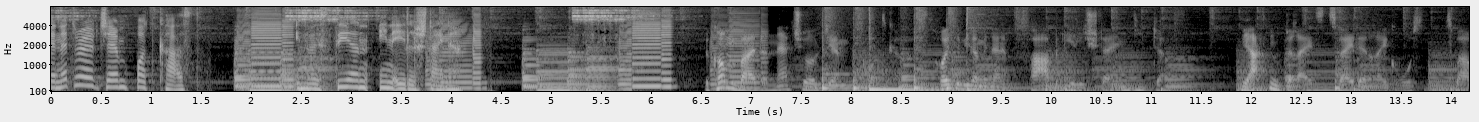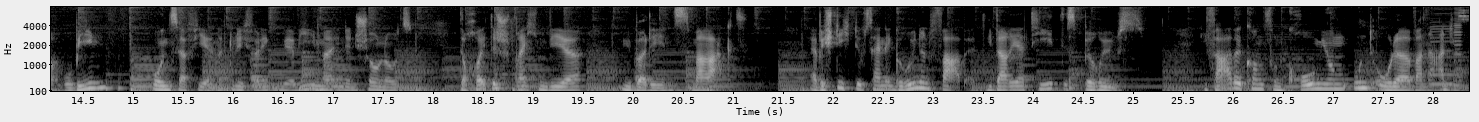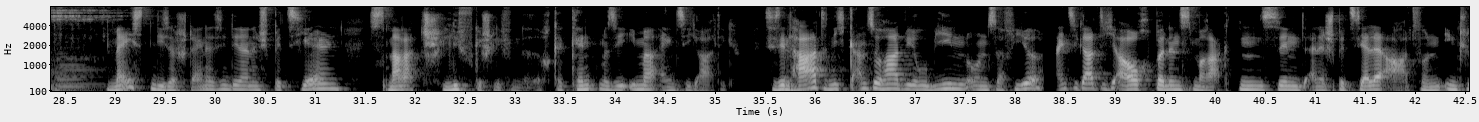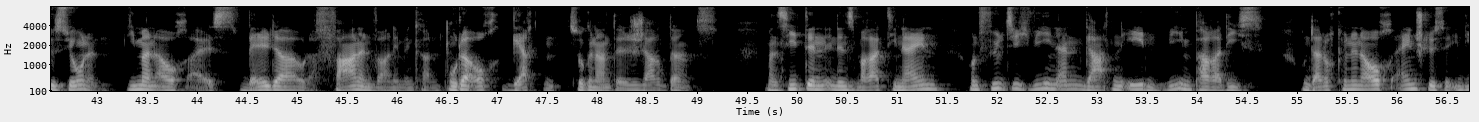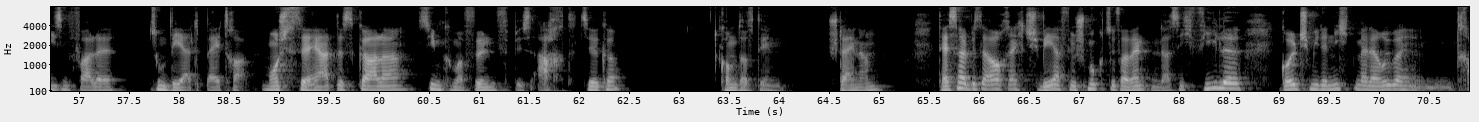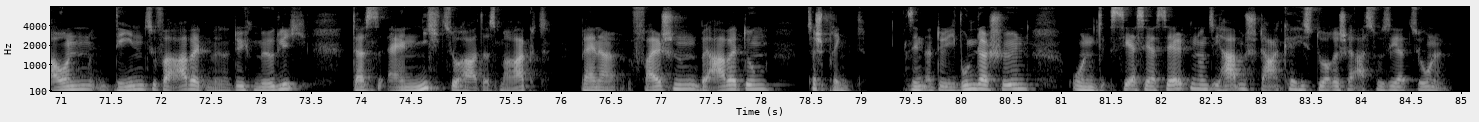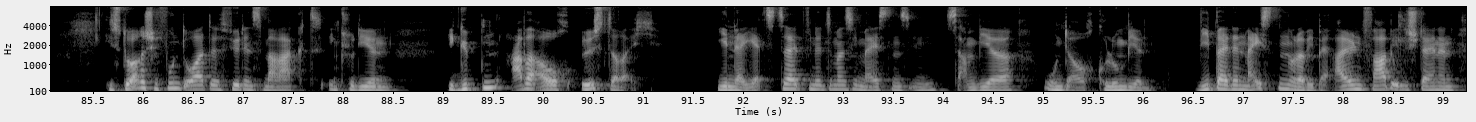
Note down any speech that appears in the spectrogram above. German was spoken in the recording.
Der Natural Gem Podcast. Investieren in Edelsteine. Willkommen bei der Natural Gem Podcast. Heute wieder mit einem Farbedelstein Deep Wir hatten bereits zwei der drei großen, und zwar Rubin und Saphir. Natürlich verlinken wir wie immer in den Show Notes. Doch heute sprechen wir über den Smaragd. Er besticht durch seine grünen Farbe die Varietät des Beryls. Die Farbe kommt von Chromium und oder Vanadium. Die meisten dieser Steine sind in einem speziellen Smaragd-Schliff geschliffen. Dadurch erkennt man sie immer einzigartig. Sie sind hart, nicht ganz so hart wie Rubin und Saphir. Einzigartig auch bei den Smaragden sind eine spezielle Art von Inklusionen, die man auch als Wälder oder Fahnen wahrnehmen kann. Oder auch Gärten, sogenannte Jardins. Man sieht den in den Smaragd hinein und fühlt sich wie in einem Garten Eden, wie im Paradies. Und dadurch können auch Einschlüsse in diesem Falle zum Wert beitragen. Moschse Härteskala 7,5 bis 8 circa. Kommt auf den Stein an. Deshalb ist er auch recht schwer für Schmuck zu verwenden, da sich viele Goldschmiede nicht mehr darüber trauen, den zu verarbeiten. Es ist natürlich möglich, dass ein nicht so harter Smaragd bei einer falschen Bearbeitung zerspringt. Sind natürlich wunderschön und sehr, sehr selten und sie haben starke historische Assoziationen. Historische Fundorte für den Smaragd inkludieren Ägypten, aber auch Österreich. In der Jetztzeit findet man sie meistens in Sambia und auch Kolumbien. Wie bei den meisten oder wie bei allen Farbedelsteinen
